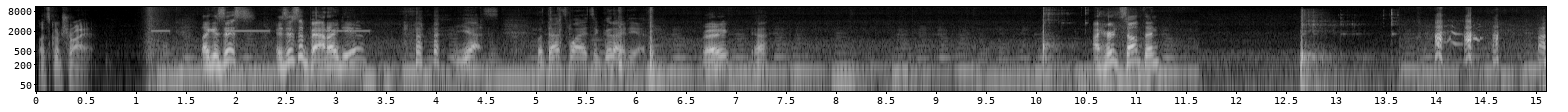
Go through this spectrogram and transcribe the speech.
Let's go try it. Like, is this is this a bad idea? yes, but that's why it's a good idea. Ready? Yeah. I heard something. well,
